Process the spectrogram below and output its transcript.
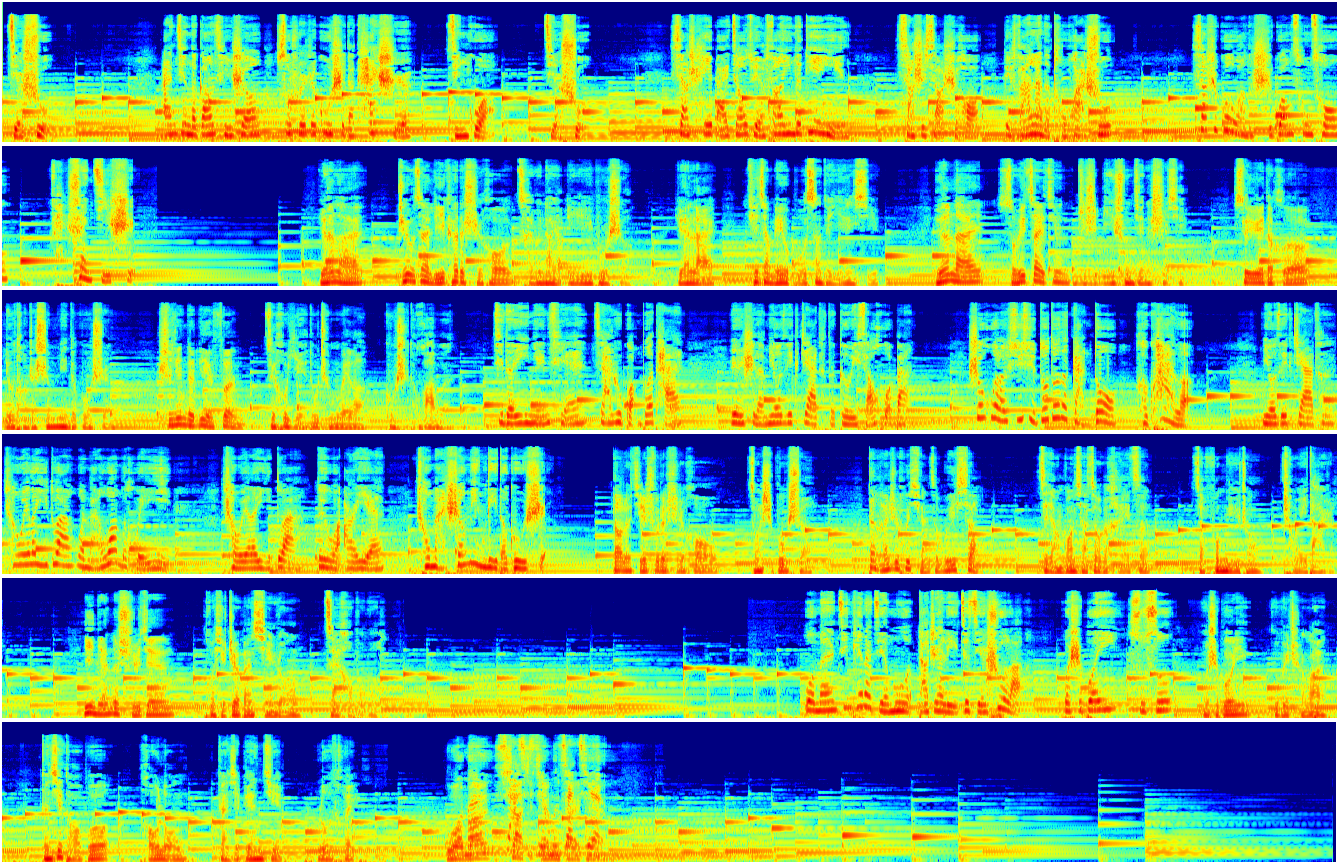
结束。安静的钢琴声诉说着故事的开始、经过、结束，像是黑白胶卷放映的电影，像是小时候被翻烂的童话书，像是过往的时光匆匆，转瞬即逝。原来，只有在离开的时候才会那样依依不舍。原来。天下没有不散的筵席，原来所谓再见只是一瞬间的事情。岁月的河流淌着生命的故事，时间的裂缝最后也都成为了故事的花纹。记得一年前加入广播台，认识了 Music Jet 的各位小伙伴，收获了许许多多的感动和快乐。Music Jet 成为了一段我难忘的回忆，成为了一段对我而言。充满生命力的故事，到了结束的时候，总是不舍，但还是会选择微笑，在阳光下做个孩子，在风雨中成为大人。一年的时间，或许这般形容再好不过。我们今天的节目到这里就结束了，我是播音苏苏，我是播音顾北辰安，感谢导播。喉咙，感谢编辑，入退。我们下期节目再见。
